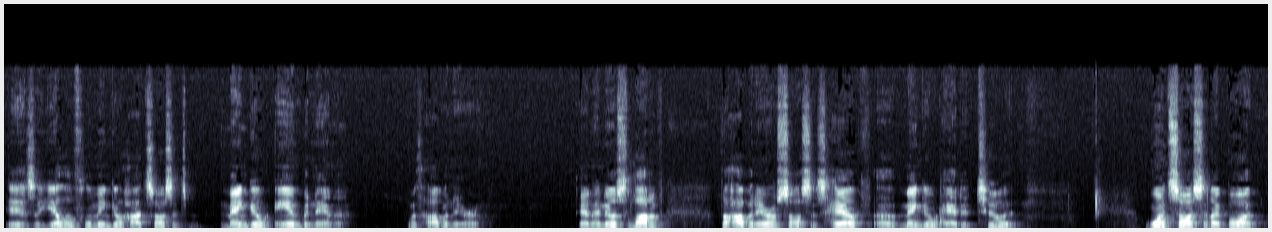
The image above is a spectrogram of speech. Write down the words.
is a yellow flamingo hot sauce. It's mango and banana with habanero. And I noticed a lot of the habanero sauces have uh, mango added to it. One sauce that I bought,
